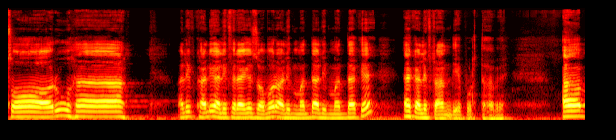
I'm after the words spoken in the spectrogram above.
সরু হা, আলিফ খালি, আলিফের আগে জবর, আলিফ মাদ্দা, আলিফ মাদ্দাকে এক আলিফ টান দিয়ে পড়তে হবে। আব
